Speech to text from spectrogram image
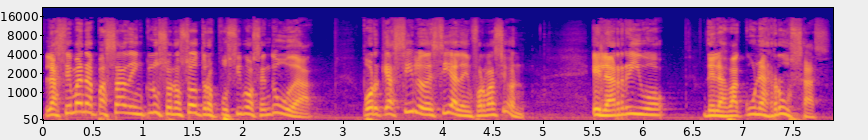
La semana pasada incluso nosotros pusimos en duda, porque así lo decía la información, el arribo de las vacunas rusas.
